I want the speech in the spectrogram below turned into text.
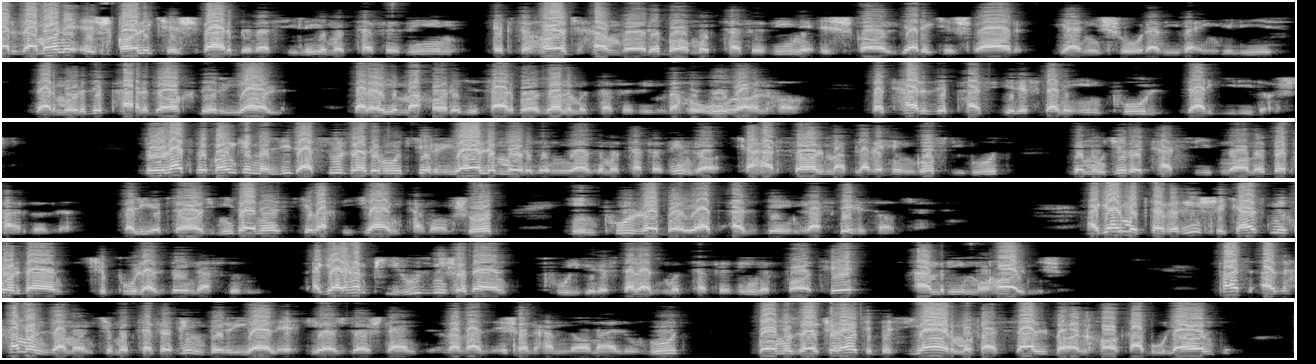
در زمان اشغال کشور به وسیله متفقین ابتهاج همواره با متفقین اشغالگر کشور یعنی شوروی و انگلیس در مورد پرداخت ریال برای مخارج سربازان متفقین و حقوق آنها و طرز پس گرفتن این پول درگیری داشت. دولت به بانک ملی دستور داده بود که ریال مورد نیاز متفقین را که هر سال مبلغ هنگفتی بود به موجب تصویب نامه بپردازد. ولی ابتهاج می‌دانست که وقتی جنگ تمام شد این پول را باید از بین رفته حساب کرد. اگر متفقین شکست میخوردند که پول از بین رفته بود. اگر هم پیروز می‌شدند پول گرفتن از متفقین فاتح امری محال می‌شد. پس از همان زمان که متفقین به ریال احتیاج داشتند و وضعشان هم نامعلوم بود با مذاکرات بسیار مفصل به آنها قبولاند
